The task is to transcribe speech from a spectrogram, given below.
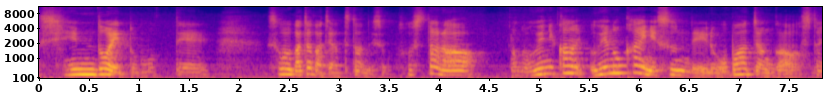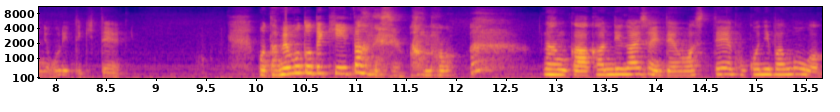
しんどいと思ってすごいガチャガチャやってたんですよ。そしたらあの上にか上の階に住んでいるおばあちゃんが下に降りてきてもうダメ元で聞いたんですよ あのなんか管理会社に電話してここに番号が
